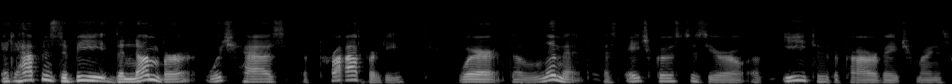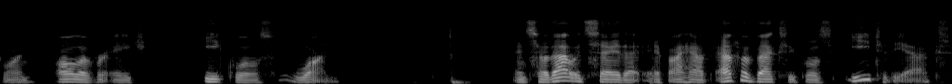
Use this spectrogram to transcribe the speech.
It happens to be the number which has the property where the limit as h goes to 0 of e to the power of h minus 1 all over h equals 1. And so that would say that if I have f of x equals e to the x,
